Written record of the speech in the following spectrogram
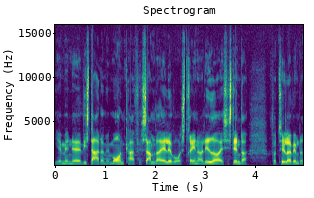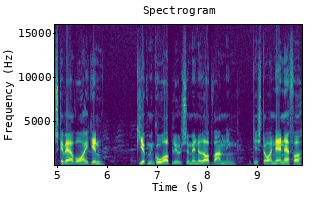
Jamen, øh, vi starter med morgenkaffe, samler alle vores trænere, ledere og assistenter, fortæller, hvem der skal være hvor igen, giver dem en god oplevelse med noget opvarmning. Det står Nana for.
